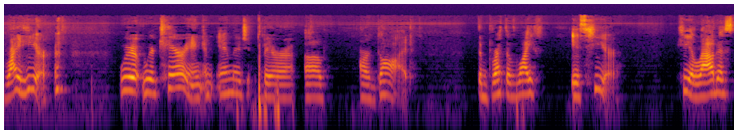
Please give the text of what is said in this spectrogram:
right here. We're, we're carrying an image bearer of our God. The breath of life is here. He allowed us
